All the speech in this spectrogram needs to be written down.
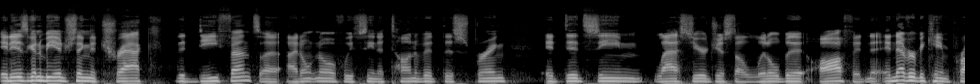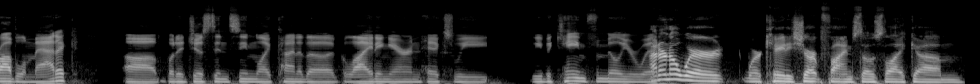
it is going to be interesting to track the defense. I, I don't know if we've seen a ton of it this spring. It did seem last year just a little bit off. It, it never became problematic, uh, but it just didn't seem like kind of the gliding Aaron Hicks we we became familiar with. I don't know where where Katie Sharp finds those like um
